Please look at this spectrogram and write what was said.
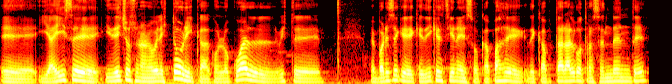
Eh, y ahí se. Y de hecho es una novela histórica, con lo cual, viste me parece que, Dickens tiene eso, capaz de, captar algo trascendente,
